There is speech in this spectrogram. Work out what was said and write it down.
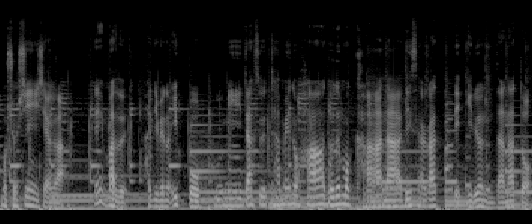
もう初心者が、ね、まず初めの一歩を踏み出すためのハードルもかなり下がっているんだなと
